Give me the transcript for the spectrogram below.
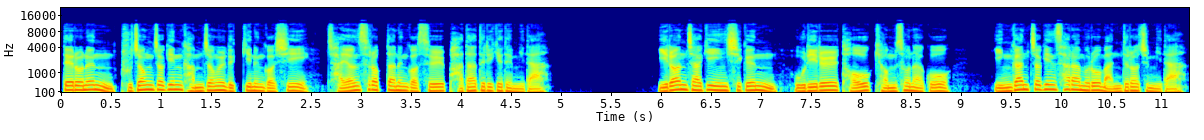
때로는 부정적인 감정을 느끼는 것이 자연스럽다는 것을 받아들이게 됩니다. 이런 자기 인식은 우리를 더욱 겸손하고 인간적인 사람으로 만들어줍니다.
